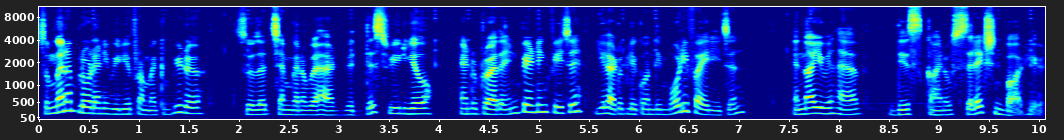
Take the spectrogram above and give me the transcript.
So I'm gonna upload any video from my computer. So let's say I'm gonna go ahead with this video and to try the in painting feature, you have to click on the modify region and now you will have this kind of selection bar here.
